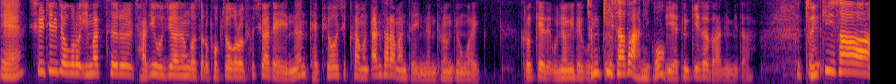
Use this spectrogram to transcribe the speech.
예. 실질적으로 이마트를 좌지우지하는 것으로 법적으로 표시가 되어 있는 대표직함은 딴 사람한테 있는 그런 경우가 있- 그렇게 운영이 되고 등기사도 아니고 있고요. 예, 등기사도 아닙니다. 그 등기사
